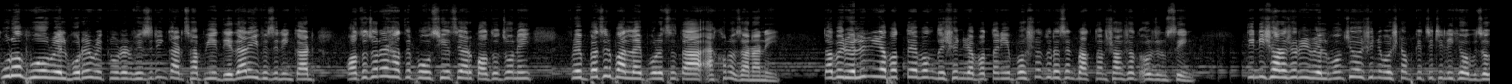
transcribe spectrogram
পুরো ভুয়ো রেল বোর্ডের রিক্রুটার ভিজিটিং কার্ড ছাপিয়ে দেদার এই ভিজিটিং কার্ড কতজনের হাতে পৌঁছিয়েছে আর কতজন এই ফ্রেববাজের পাল্লায় পড়েছে তা এখনও জানা নেই। তবে রেলের নিরাপত্তা এবং দেশের নিরাপত্তা নিয়ে প্রশ্ন তুলেছেন প্রাক্তন সাংসদ অর্জুন সিং। তিনি সরাসরি রেলমন্ত্রী অশ্বিনী বৈষ্ণবকে চিঠি লিখে অভিযোগ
